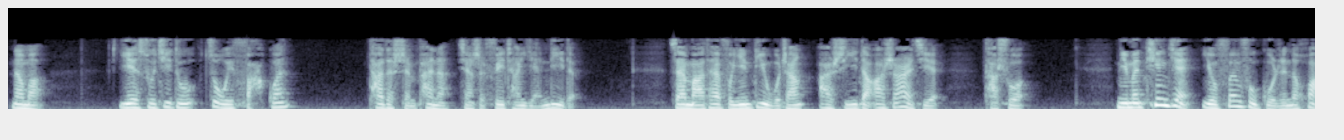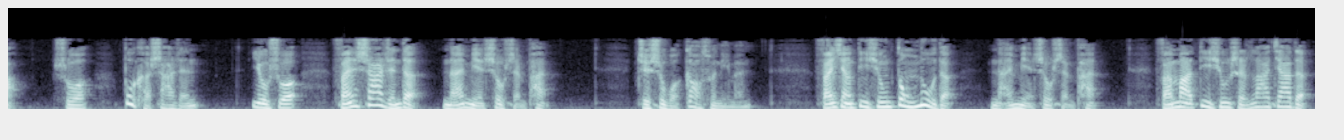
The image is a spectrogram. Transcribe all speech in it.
那么耶稣基督作为法官，他的审判呢，将是非常严厉的。在马太福音第五章二十一到二十二节，他说：“你们听见有吩咐古人的话，说不可杀人，又说凡杀人的难免受审判。只是我告诉你们，凡向弟兄动怒的，难免受审判；凡骂弟兄是拉家的，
